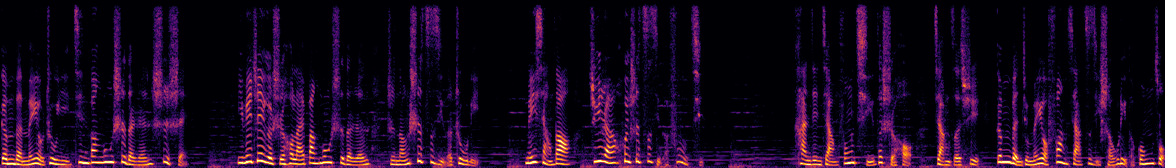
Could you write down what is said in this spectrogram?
根本没有注意进办公室的人是谁。以为这个时候来办公室的人只能是自己的助理，没想到居然会是自己的父亲。看见蒋风奇的时候，蒋泽旭根本就没有放下自己手里的工作。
